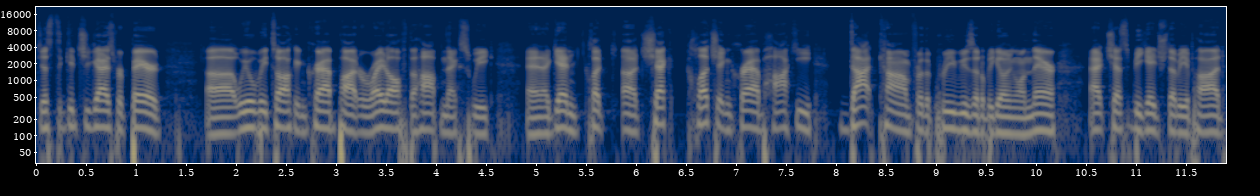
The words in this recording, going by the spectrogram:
Just to get you guys prepared. Uh, we will be talking crab pot right off the hop next week. And again, clutch, uh, check clutchandcrabhockey.com for the previews that'll be going on there at Chesapeake HW Pod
